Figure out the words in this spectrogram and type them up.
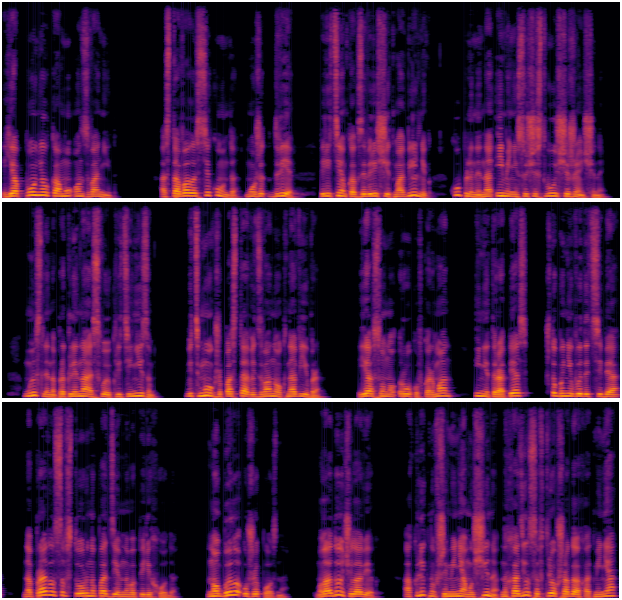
Я понял, кому он звонит. Оставалась секунда, может, две, перед тем, как заверещит мобильник, купленный на имя несуществующей женщины. Мысленно проклиная свой кретинизм, ведь мог же поставить звонок на вибро. Я сунул руку в карман и, не торопясь, чтобы не выдать себя, направился в сторону подземного перехода. Но было уже поздно. Молодой человек, окликнувший меня мужчина, находился в трех шагах от меня,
